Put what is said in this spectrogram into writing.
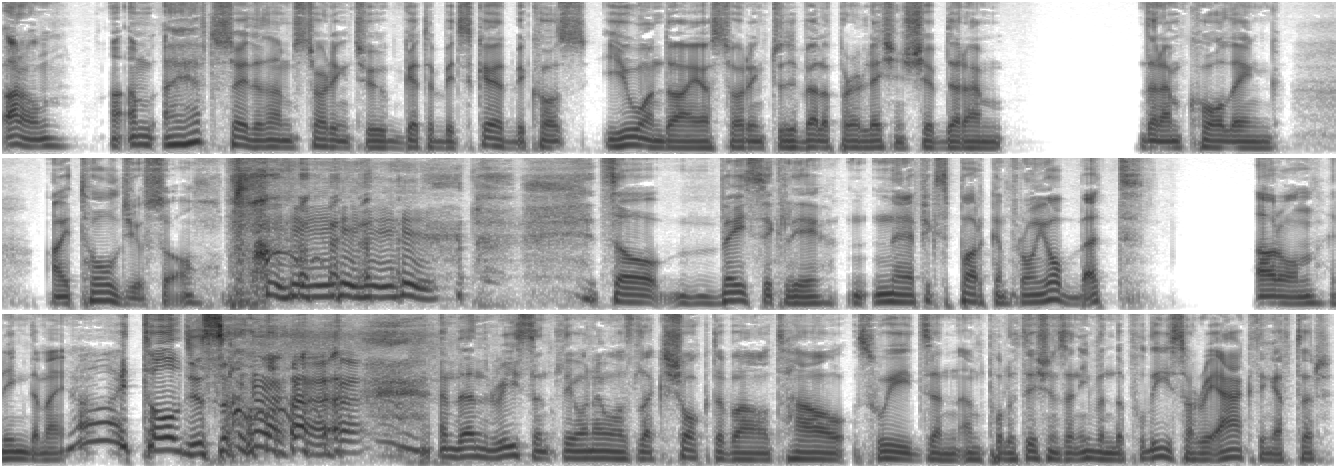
Aron, I'm, I have to say that I'm starting to get a bit scared because you and I are starting to develop a relationship that I'm that I'm calling I told you so. so basically, när jag fick sparken från jobbet, Aron ringde mig, Oh, I told you so. and then recently when I was like shocked about how Swedes and, and politicians and even the police are reacting efter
